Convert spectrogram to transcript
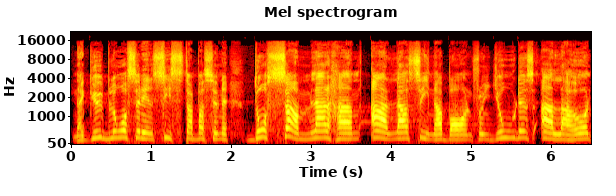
när Gud blåser i den sista basunen, då samlar han alla sina barn från jordens alla hörn,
